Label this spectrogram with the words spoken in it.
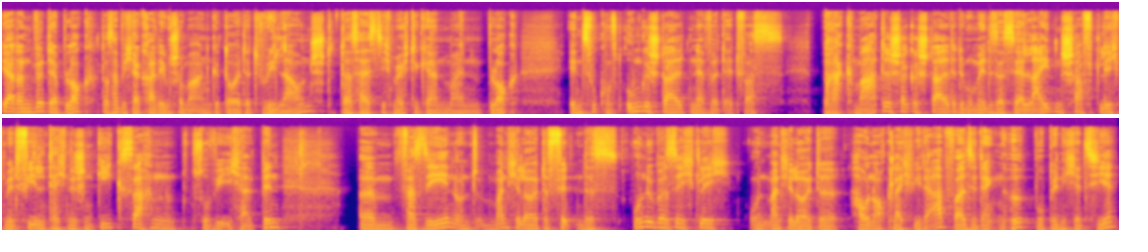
Ja, dann wird der Blog, das habe ich ja gerade eben schon mal angedeutet, relaunched. Das heißt, ich möchte gern meinen Blog in Zukunft umgestalten. Er wird etwas pragmatischer gestaltet. Im Moment ist er sehr leidenschaftlich mit vielen technischen Geek-Sachen, so wie ich halt bin, ähm, versehen. Und manche Leute finden das unübersichtlich. Und manche Leute hauen auch gleich wieder ab, weil sie denken, wo bin ich jetzt hier?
